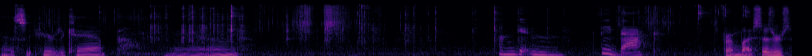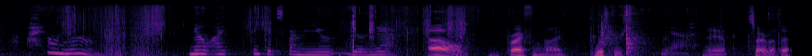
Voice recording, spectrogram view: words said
let's see, here's a cap and I'm getting feedback. from my scissors. I don't know. No, I think it's from you, your neck. Oh, probably from my whiskers. Yeah. Yeah, sorry about that.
